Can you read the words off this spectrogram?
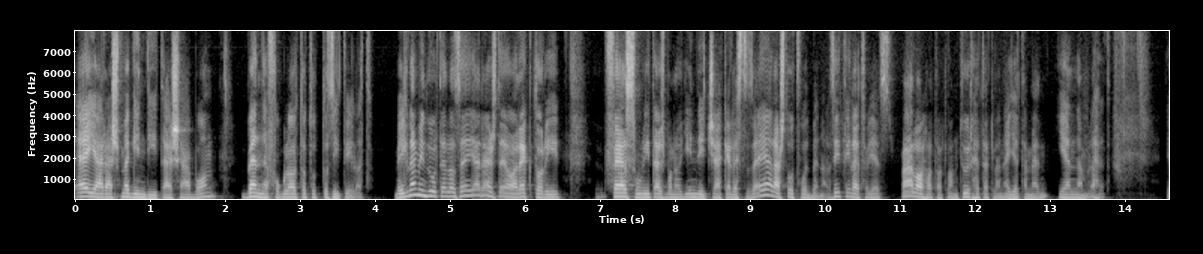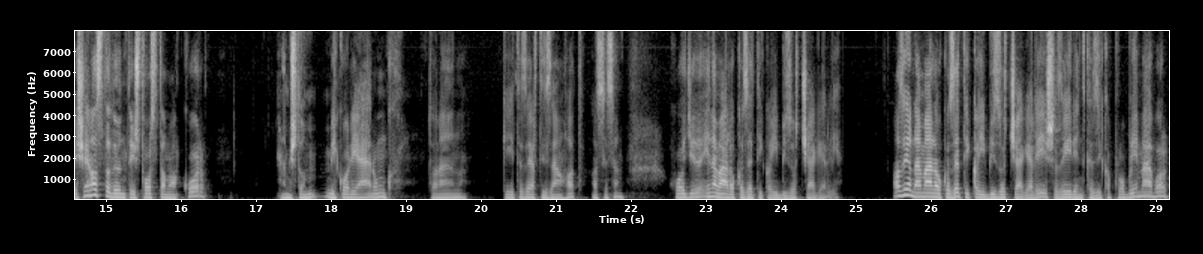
eljárás megindításában benne foglaltatott az ítélet. Még nem indult el az eljárás, de a rektori felszólításban, hogy indítsák el ezt az eljárást, ott volt benne az ítélet, hogy ez vállalhatatlan, tűrhetetlen, egyetemen ilyen nem lehet. És én azt a döntést hoztam akkor, nem is tudom, mikor járunk, talán 2016, azt hiszem, hogy én nem állok az etikai bizottság elé. Azért nem állok az etikai bizottság elé, és ez érintkezik a problémával,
